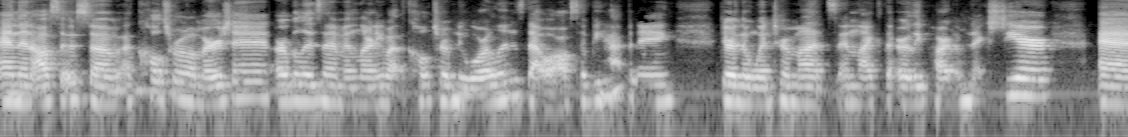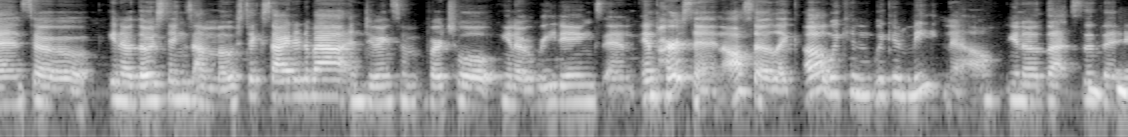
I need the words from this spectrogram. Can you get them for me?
and then also some a cultural immersion herbalism and learning about the culture of new orleans that will also be happening during the winter months and like the early part of next year. And so, you know, those things I'm most excited about and doing some virtual, you know, readings and in person also like, oh, we can we can meet now. You know, that's the mm-hmm. thing.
